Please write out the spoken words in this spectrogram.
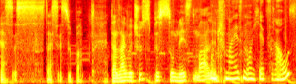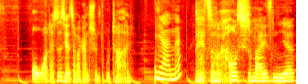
Das ist, das ist super. Dann sagen wir Tschüss, bis zum nächsten Mal. Und schmeißen euch jetzt raus? Oh, das ist jetzt aber ganz schön brutal. Ja, ne? Jetzt so rausschmeißen hier.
